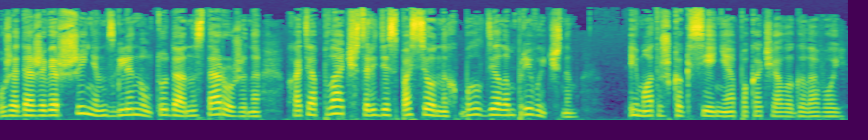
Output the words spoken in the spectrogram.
уже даже Вершинин взглянул туда настороженно, хотя плач среди спасенных был делом привычным. И матушка Ксения покачала головой.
